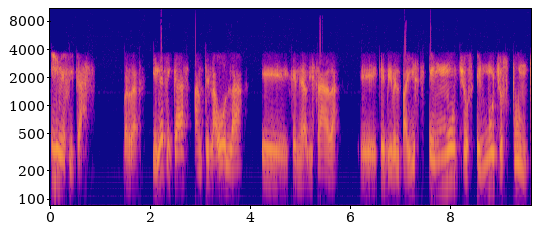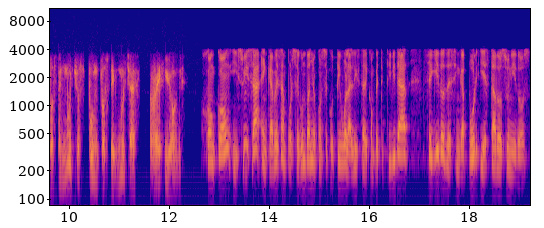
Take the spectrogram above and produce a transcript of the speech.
ineficaz. ¿Verdad? Ineficaz ante la ola eh, generalizada eh, que vive el país en muchos, en muchos puntos, en muchos puntos, en muchas regiones. Hong Kong y Suiza encabezan por segundo año consecutivo la lista de competitividad, seguidos de Singapur y Estados Unidos.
